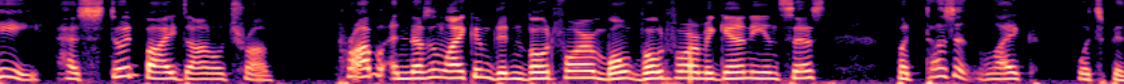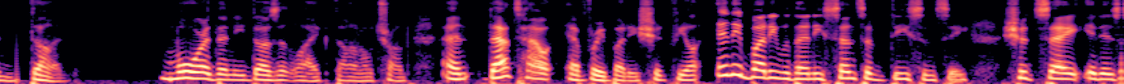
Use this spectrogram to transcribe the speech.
he has stood by Donald Trump prob- and doesn't like him, didn't vote for him, won't vote for him again, he insists, but doesn't like what's been done more than he doesn't like Donald Trump. And that's how everybody should feel. Anybody with any sense of decency should say it is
